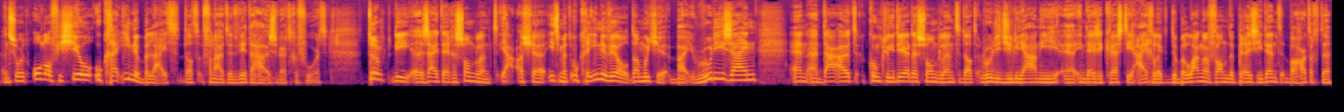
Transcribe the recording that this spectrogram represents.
een soort onofficieel Oekraïne-beleid dat vanuit het Witte Huis werd gevoerd. Trump die uh, zei tegen Sondland: ja, als je iets met Oekraïne wil, dan moet je bij Rudy zijn. En uh, daaruit concludeerde Sondland dat Rudy Giuliani uh, in deze kwestie eigenlijk de belangen van de president behartigde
